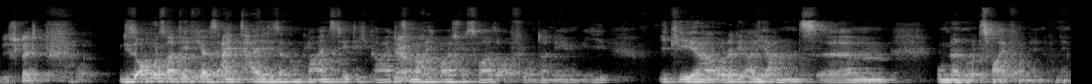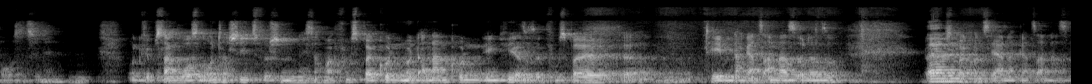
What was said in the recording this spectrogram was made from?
nicht schlecht. Diese Ombudsmann-Tätigkeit ist ein Teil dieser Compliance-Tätigkeit. Das mache ich beispielsweise auch für Unternehmen wie IKEA oder die Allianz, ähm, um da nur zwei von den, von den großen zu nennen. Und gibt es da einen großen Unterschied zwischen, ich sag mal, Fußballkunden und anderen Kunden irgendwie? Also sind Fußballthemen da ganz anders oder so? Ähm, Fußballkonzerne ganz anders?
